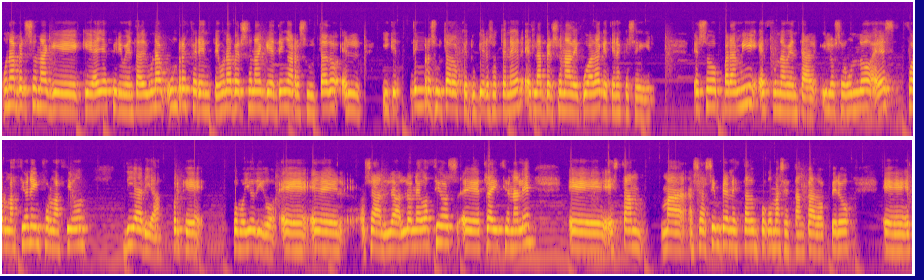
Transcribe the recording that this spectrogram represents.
Una persona que, que haya experimentado, un referente, una persona que tenga resultados el, y que tenga resultados que tú quieres obtener, es la persona adecuada que tienes que seguir. Eso para mí es fundamental. Y lo segundo es formación e información diaria, porque como yo digo, eh, o sea, los negocios eh, tradicionales eh, están más, o sea, siempre han estado un poco más estancados, pero el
